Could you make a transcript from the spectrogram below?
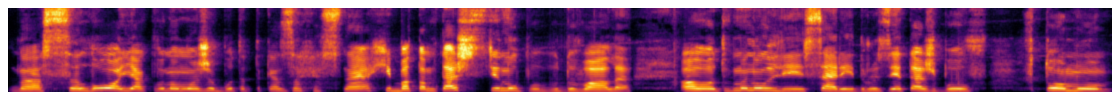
на село, як воно може бути таке захисне. Хіба там теж стіну побудували? А от в минулій серії, друзі, я теж був в тому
